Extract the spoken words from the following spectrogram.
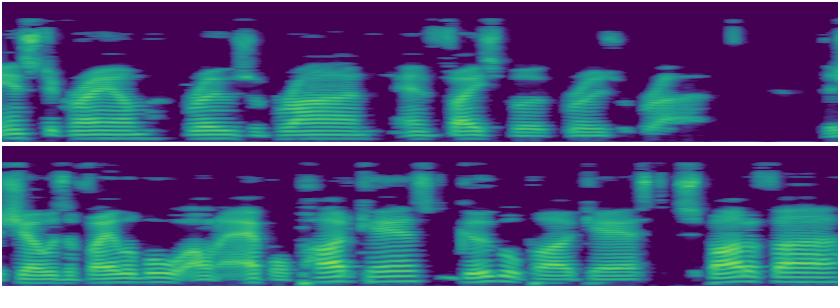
Instagram, Brews with Brian, and Facebook, Brews with Brian. The show is available on Apple Podcast, Google Podcast, Spotify,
